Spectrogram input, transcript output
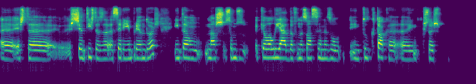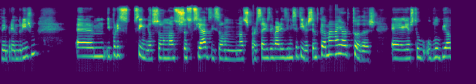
esta, estes cientistas a, a, serem empreendedores, então nós somos aquele aliado da Fundação Oceano Azul em tudo que toca em questões de empreendedorismo. Um, e por isso, sim, eles são nossos associados e são nossos parceiros em várias iniciativas, sendo que a maior de todas é este, o Blue Bio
